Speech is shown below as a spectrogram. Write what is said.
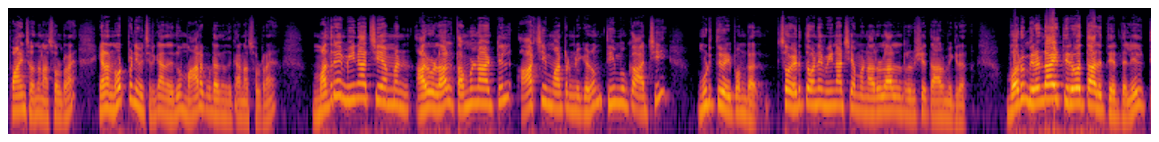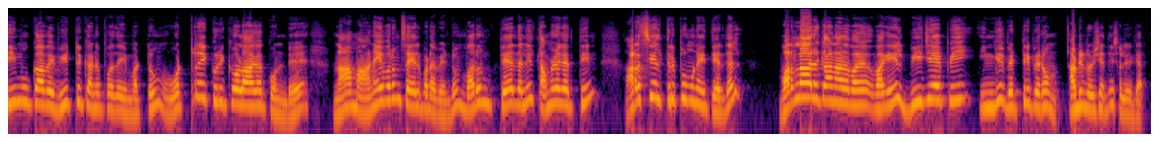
பாயிண்ட்ஸ் வந்து நான் சொல்கிறேன் ஏன்னா நோட் பண்ணி வச்சுருக்கேன். அது எதுவும் மாறக்கூடாததுக்காக நான் சொல்கிறேன் மதுரை மீனாட்சி அம்மன் அருளால் தமிழ்நாட்டில் ஆட்சி மாற்றம் நிகழும் திமுக ஆட்சி முடித்து வைப்போம்ன்றார். ஸோ எடுத்தோடனே மீனாட்சி அம்மன் அருளால்ன்ற விஷயத்தை ஆரம்பிக்கிறார். வரும் இரண்டாயிரத்தி இருபத்தாறு தேர்தலில் திமுகவை வீட்டுக்கு அனுப்புவதை மட்டும் ஒற்றை குறிக்கோளாக கொண்டு நாம் அனைவரும் செயல்பட வேண்டும். வரும் தேர்தலில் தமிழகத்தின் அரசியல் திருப்புமுனை தேர்தல் வரலாறு காணாத வகையில் பிஜேபி இங்கு வெற்றி பெறும் அப்படின்ற விஷயத்தை விஷயத்தையும் சொல்லியிருக்கார்.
